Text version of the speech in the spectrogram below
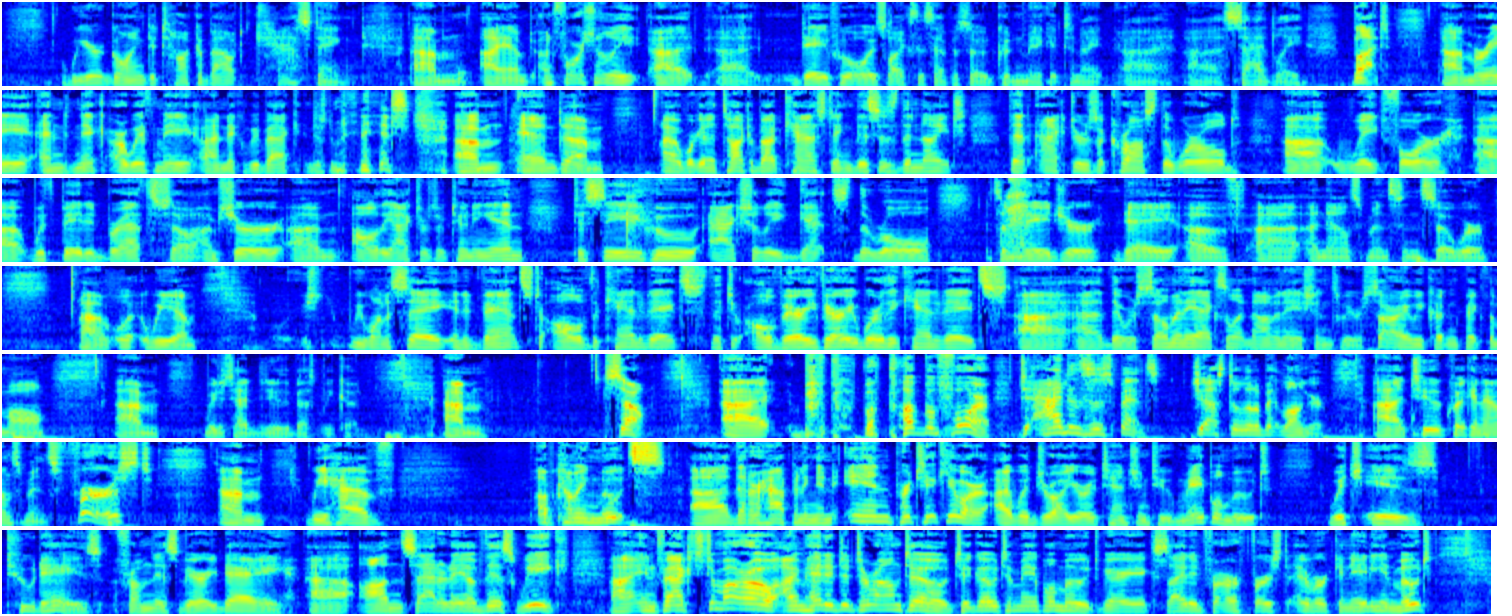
we are going to talk about casting. Um, I am unfortunately uh, uh, Dave, who always likes this episode, couldn't make it tonight, uh, uh sadly. But uh, Marie and Nick are with me. Uh, Nick will be back in just a minute, um, and um, we're going to talk about casting. This is the night that actors across the world uh, wait for uh, with bated breath. So I'm sure um, all the actors are tuning in to see who actually gets the role. It's a major day of uh, announcements, and so we're uh, we. Um, we want to say in advance to all of the candidates that you're all very, very worthy candidates. Uh, uh, there were so many excellent nominations. We were sorry we couldn't pick them all. Um, we just had to do the best we could. Um, so, uh, but, but, but, before, to add to the suspense, just a little bit longer, uh, two quick announcements. First, um, we have upcoming moots uh, that are happening, and in particular, I would draw your attention to Maple Moot, which is two days from this very day uh, on Saturday of this week. Uh, in fact, tomorrow I'm headed to Toronto to go to Maple Moot. Very excited for our first ever Canadian Moot.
